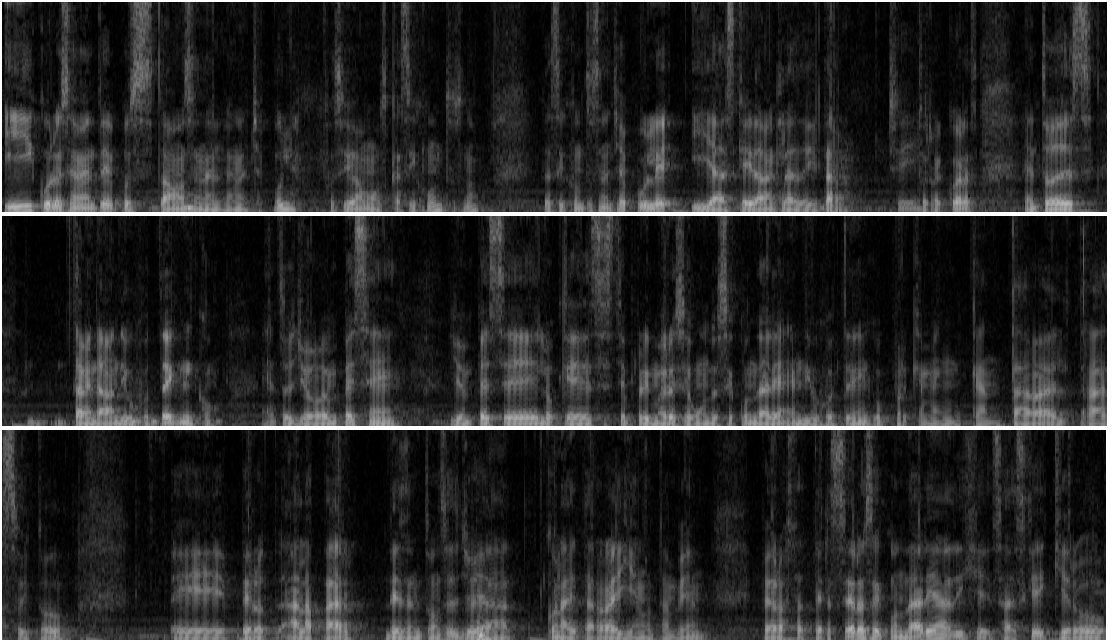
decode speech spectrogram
Y curiosamente, pues estábamos en el, en el Chapule. Pues íbamos casi juntos, ¿no? Casi juntos en el Chapule y ya es que ahí daban clases de guitarra. Sí. ¿Tú recuerdas? Entonces, también daban dibujo técnico. Entonces yo empecé, yo empecé lo que es este primero y segundo de secundaria en dibujo técnico porque me encantaba el trazo y todo. Eh, pero a la par, desde entonces yo ya con la guitarra de lleno también. Pero hasta tercero secundaria dije, ¿sabes qué? Quiero,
